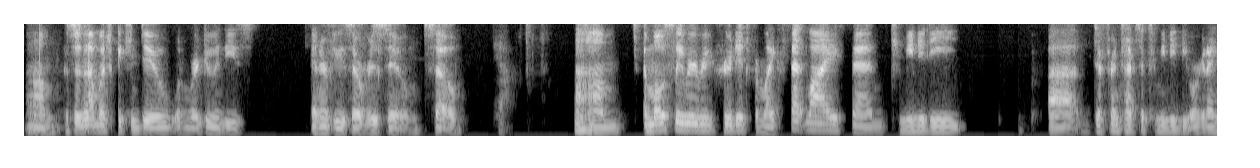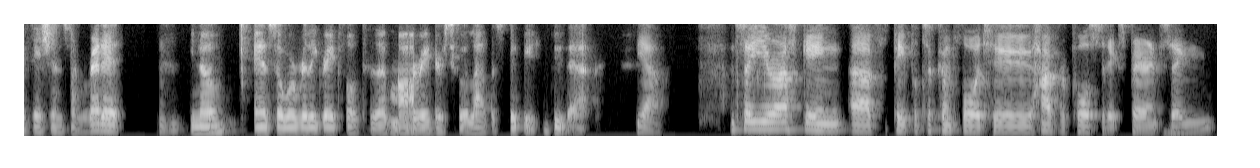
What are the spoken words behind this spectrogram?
Because um, there's not much we can do when we're doing these interviews over Zoom. So, yeah. Um, and mostly we recruited from like FetLife and community uh, different types of community organizations on Reddit, mm-hmm. you know, and so we're really grateful to the moderators who allowed us to be, do that. Yeah. And so you're asking uh, for people to come forward who have reported experiencing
